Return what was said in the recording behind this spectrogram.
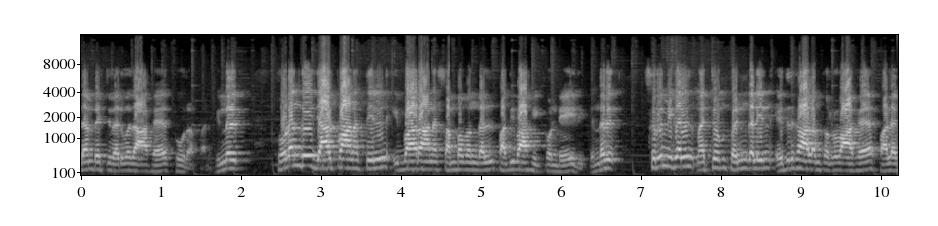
இடம்பெற்று வருவதாக கூறப்படுகின்றது. தொடர்ந்து யாழ்ப்பாணத்தில் இவ்வாறான சம்பவங்கள் பதிவாகிக் கொண்டே இருக்கின்றது. சிறுமிகள் மற்றும் பெண்களின் எதிர்காலம் தொடர்பாக பல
